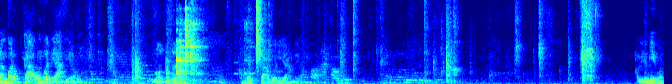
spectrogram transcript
มันเบิดกาวมันเบิดยางเดียวนอนที่เซนเบิดกาวเบิดยางเดียว เขาหน้าเขาลูกอันนี้มีก่อน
